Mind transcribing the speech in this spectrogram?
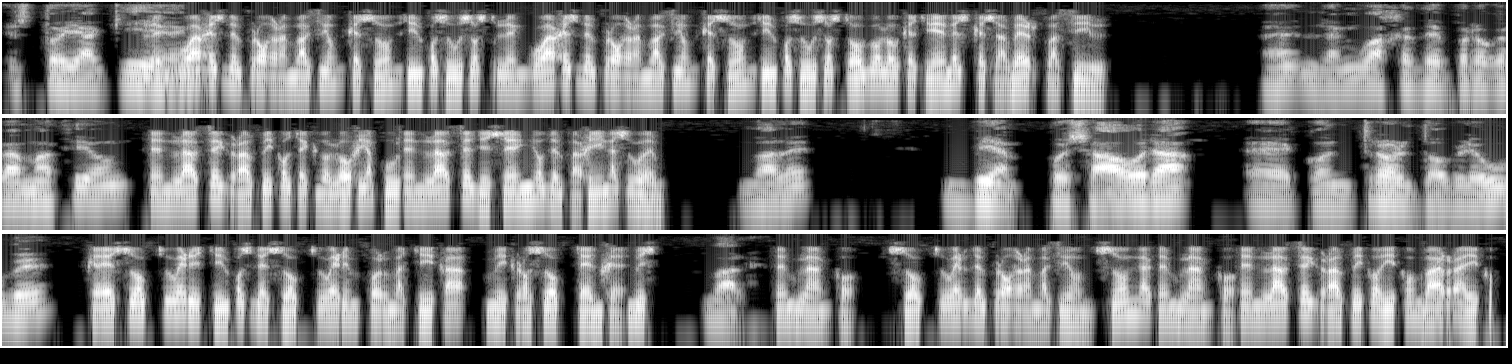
estoy aquí en, Lenguajes de programación que son tipos usos. Lenguajes de programación que son tipos usos. Todo lo que tienes que saber fácil. ¿eh? lenguajes de programación, Enlace gráfico, tecnología. Enlace diseño de páginas web. ¿vale? Bien, pues ahora eh, control W, ¿Qué software y tipos de software informática? Microsoft vale, En blanco. Software de programación. Zona en blanco. Enlace gráfico icono barra icono.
